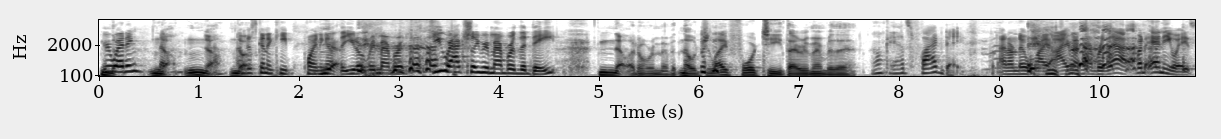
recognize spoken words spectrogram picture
your wedding? No, no, no. I'm just going to keep pointing Yeah. out that you don't remember. Do you actually remember the date? No, I don't remember. No, July 14th, I remember that. Okay, that's Flag Day. I don't know why I remember that, but anyways.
